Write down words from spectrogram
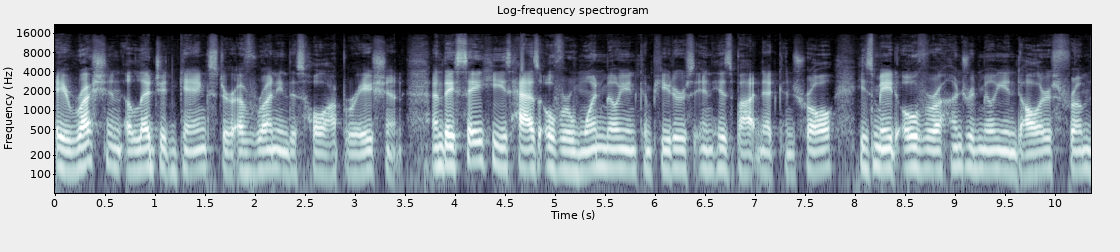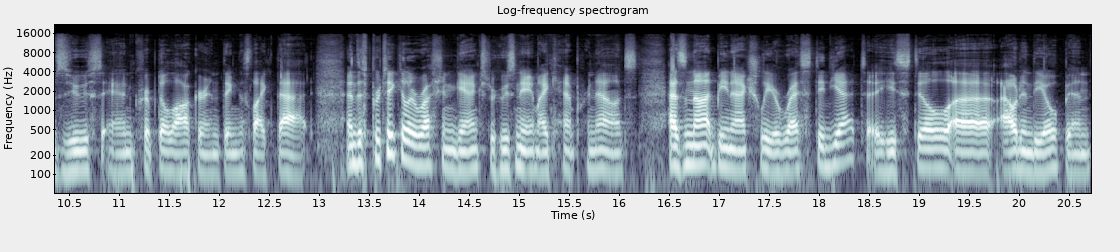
a Russian alleged gangster of running this whole operation. And they say he has over 1 million computers in his botnet control. He's made over $100 million from Zeus and CryptoLocker and things like that. And this particular Russian gangster, whose name I can't pronounce, has not been actually arrested yet. Uh, he's still uh, out in the open,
